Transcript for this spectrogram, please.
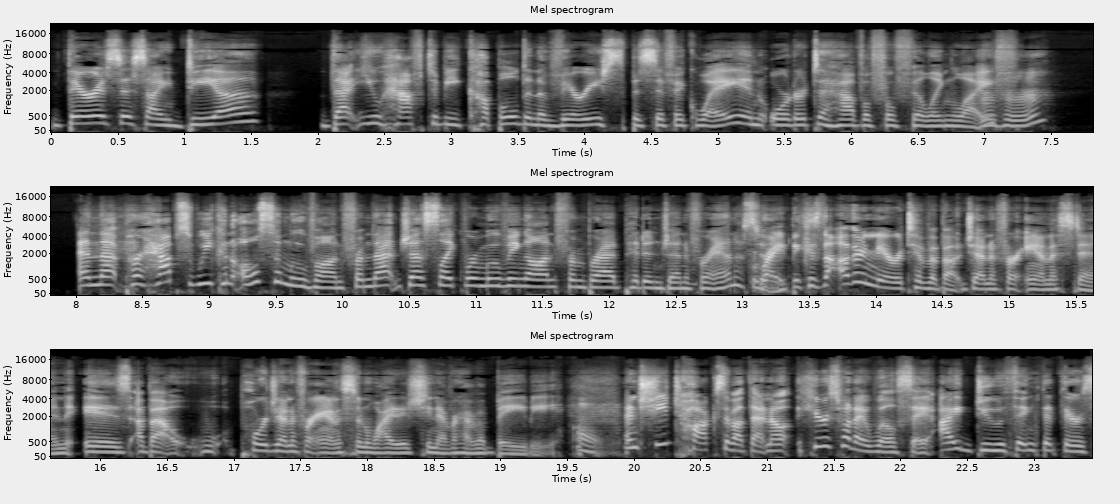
there is this idea that you have to be coupled in a very specific way in order to have a fulfilling life. Mm-hmm. And that perhaps we can also move on from that, just like we're moving on from Brad Pitt and Jennifer Aniston. Right, because the other narrative about Jennifer Aniston is about poor Jennifer Aniston. Why did she never have a baby? Oh. And she talks about that. Now, here's what I will say I do think that there's,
